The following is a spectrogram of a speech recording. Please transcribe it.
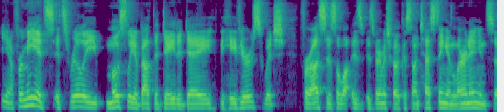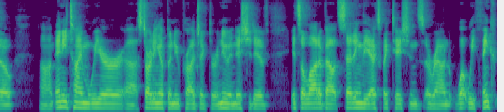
you know, for me, it's it's really mostly about the day to day behaviors, which for us is a lot is, is very much focused on testing and learning, and so. Um, anytime we are uh, starting up a new project or a new initiative, it's a lot about setting the expectations around what we think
